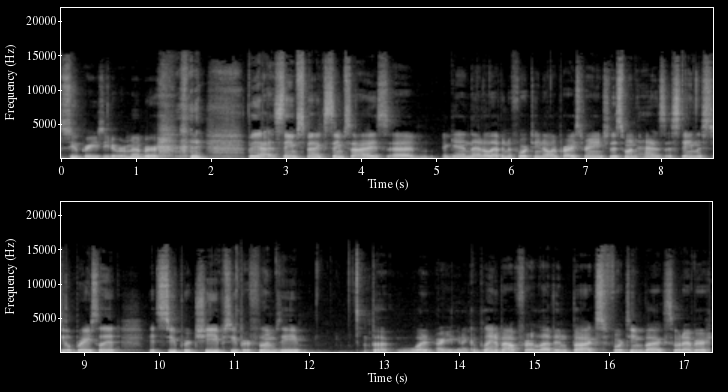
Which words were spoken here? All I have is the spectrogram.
Super easy to remember. but yeah, same specs, same size. Uh, again, that 11 to 14 dollar price range. This one has a stainless steel bracelet. It's super cheap, super flimsy. But what are you going to complain about for 11 bucks, 14 bucks, whatever?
